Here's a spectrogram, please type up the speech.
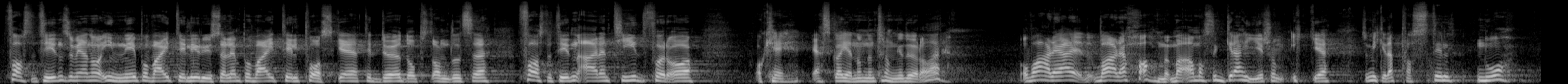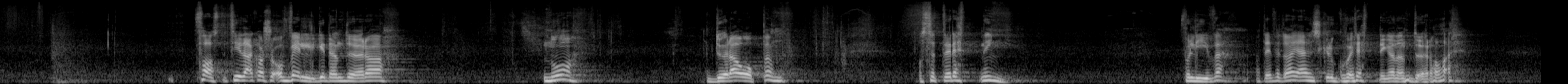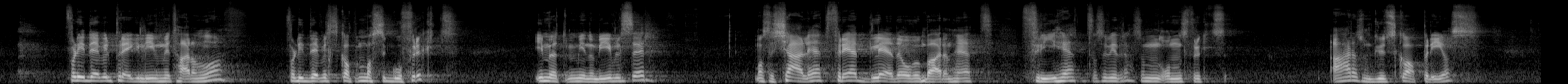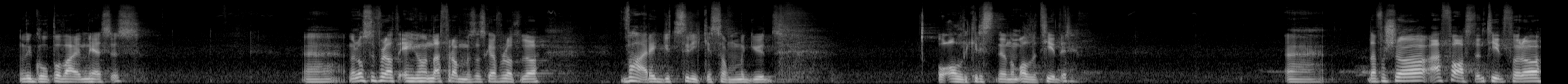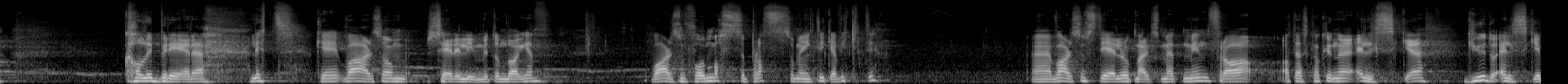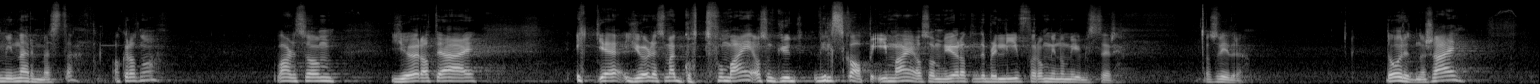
fastetiden som vi er nå inne i på vei til Jerusalem, på vei til påske, til død oppstandelse Fastetiden er en tid for å Ok, jeg skal gjennom den trange døra der. Og hva er det jeg, er det jeg har med meg av masse greier som ikke, som ikke det er plass til nå? Fastetid er kanskje å velge den døra nå. Døra er åpen og sette retning for livet. At jeg, vet du, jeg ønsker å gå i retning av den døra der. Fordi det vil prege livet mitt her og nå. Fordi det vil skape masse god frukt i møte med mine omgivelser. Masse kjærlighet, fred, glede, overbærenhet, frihet osv. Som åndens frukt er, og som Gud skaper i oss når vi går på veien med Jesus. Eh, men også fordi at en gang der framme skal jeg få lov til å være Guds rike sammen med Gud og alle kristne gjennom alle tider. Eh, derfor så er faste en tid for å kalibrere litt. Okay, hva er det som skjer i livet mitt om dagen? Hva er det som får masse plass, som egentlig ikke er viktig? Eh, hva er det som stjeler oppmerksomheten min fra at jeg skal kunne elske Gud og elske min nærmeste akkurat nå? Hva er det som gjør at jeg ikke gjør det som er godt for meg, og som Gud vil skape i meg, og som gjør at det blir liv for mine omgivelser, osv. Det ordner seg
